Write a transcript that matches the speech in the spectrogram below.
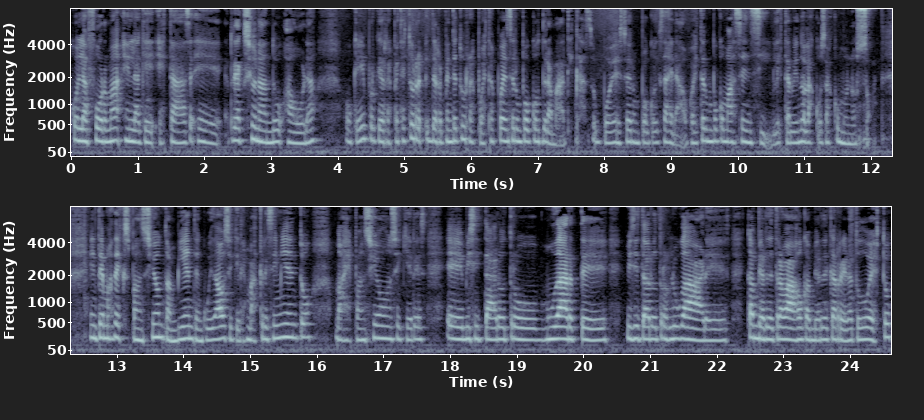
con la forma en la que estás eh, reaccionando ahora, ¿ok? Porque de repente, tu, de repente tus respuestas pueden ser un poco dramáticas o puede ser un poco exagerado, puede estar un poco más sensible, estar viendo las cosas como no son. En temas de expansión también ten cuidado si quieres más crecimiento, más expansión, si quieres eh, visitar otro, mudarte, visitar otros lugares, cambiar de trabajo, cambiar de carrera, todo esto,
